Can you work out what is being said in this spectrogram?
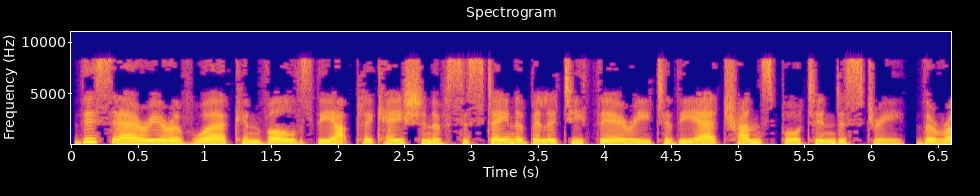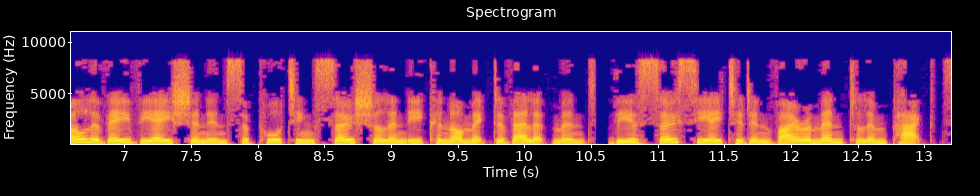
This area of work involves the application of sustainability theory to the air transport industry, the role of aviation in supporting social and economic development, the associated environmental impacts,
